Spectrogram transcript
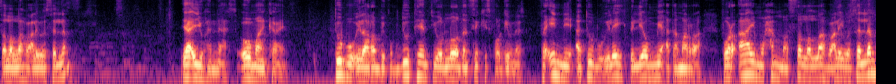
sallallahu alaihi wasallam, Ya ayyuhan nas, O mankind, tubu ila rabbikum, do turn to your Lord and seek his forgiveness. فإني أتوب إليه في اليوم مئة مرة. For I, Muhammad sallallahu alaihi wasallam,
